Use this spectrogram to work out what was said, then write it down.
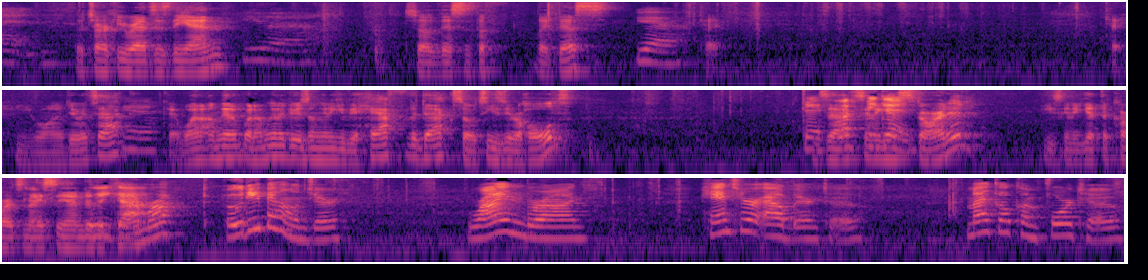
end. The turkey reds is the end. Yeah. So this is the like this. Yeah. Okay. Okay, you want to do it, Zach? Yeah. Okay. What I'm gonna what I'm gonna do is I'm gonna give you half of the deck so it's easier to hold. Okay, Zach's let's gonna begin. get started. He's gonna get the cards nicely under We the got- camera. Cody Bellinger, Ryan Braun, Hanser Alberto, Michael Conforto,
